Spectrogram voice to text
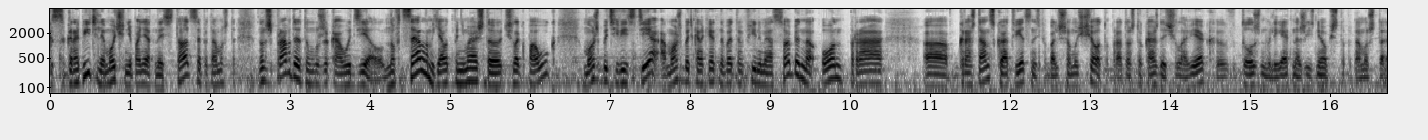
с грабителем очень непонятная ситуация, потому что, ну, он же правда этого мужика удел. Но в целом я вот понимаю, что Человек-паук может быть и везде, а может быть конкретно в этом фильме особенно, он про э, гражданскую ответственность по большому счету, про то, что каждый человек должен влиять на жизнь общества, потому что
